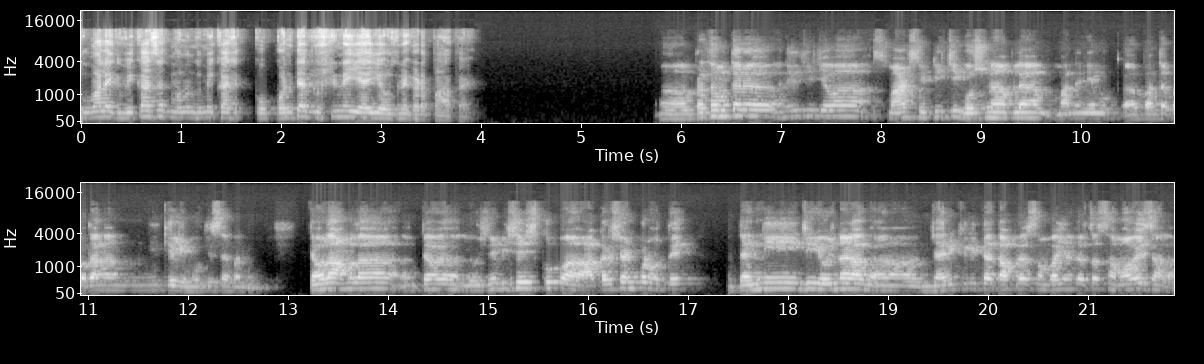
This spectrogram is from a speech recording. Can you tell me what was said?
तुम्हाला एक विकासक म्हणून तुम्ही कोणत्या दृष्टीने या योजनेकडे पाहताय प्रथम तर अनिलजी जेव्हा स्मार्ट सिटीची घोषणा आपल्या माननीय पंतप्रधानांनी केली मोदी साहेबांनी त्यावेळेला आम्हाला त्या योजनेविषयी खूप आकर्षण पण होते. त्यांनी जी योजना जाहीर केली त्यात आपल्या संभाजीनगरचा समावेश झाला.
